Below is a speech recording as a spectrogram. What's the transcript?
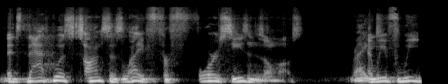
That's, that was Sansa's life for four seasons almost. Right. And we we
